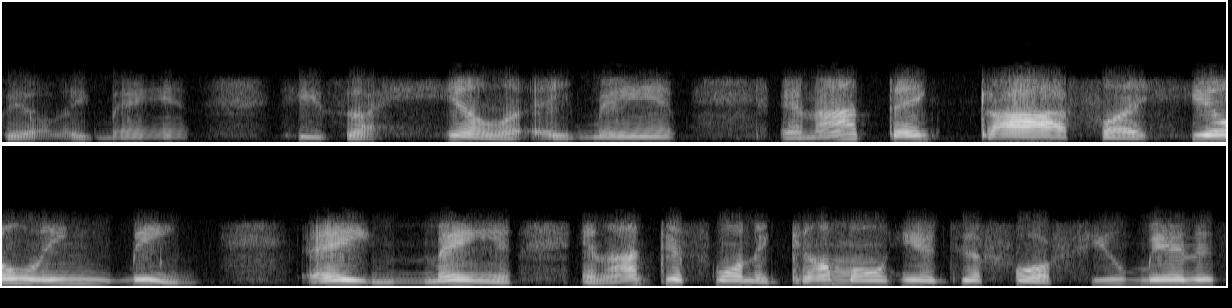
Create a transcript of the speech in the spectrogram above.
fail. Amen. He's a healer. Amen. And I thank God for healing me. Amen. And I just want to come on here just for a few minutes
